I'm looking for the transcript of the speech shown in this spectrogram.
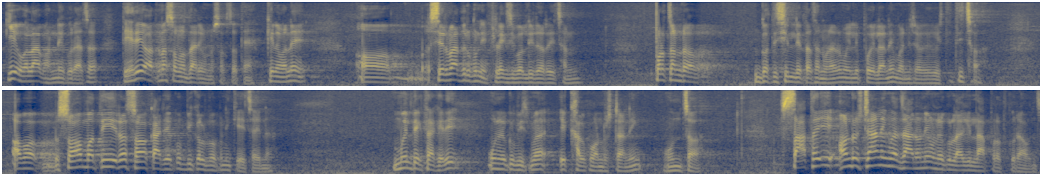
के होला भन्ने कुरा छ धेरै हदमा समझदारी हुनसक्छ त्यहाँ। किनभने शेरबहादुर पनि फ्लेक्सिबल लिडरै छन्। प्रचण्ड गतिशील नेता छन् भनेर मैले पहिला नै भनिसकेको स्थिति छ। अब सहमति र सहकार्यको विकल्प पनि केही छैन। मैले देख्दाखेरि उनीहरूको बिचमा एक खालको अन्डरस्ट्यान्डिङ हुन्छ। साथै अन्डरस्ट्यान्डिङमा जानु नै उनीहरूको लागि लाभप्रद कुरा हुन्छ।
